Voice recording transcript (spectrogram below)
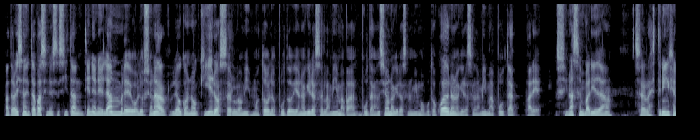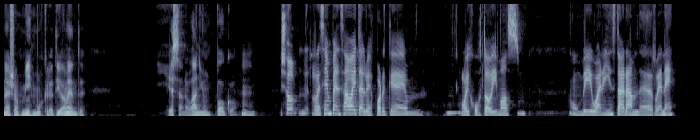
atraviesan etapas y necesitan, tienen el hambre de evolucionar. Loco, no quiero hacer lo mismo todos los putos días, no quiero hacer la misma puta canción, no quiero hacer el mismo puto cuadro, no quiero hacer la misma puta pared. Si no hacen variedad, se restringen a ellos mismos creativamente. Y esa no va ni un poco. mm. Yo recién pensaba y tal vez porque mm, hoy justo vimos un vivo en Instagram de René,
